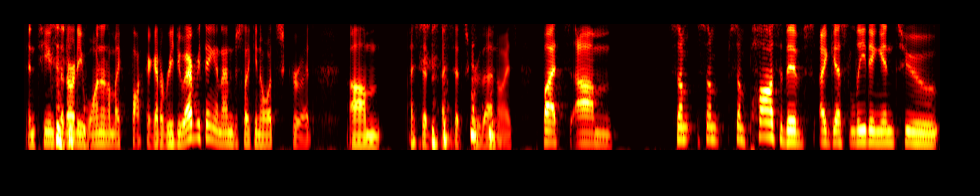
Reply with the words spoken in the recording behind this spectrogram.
and teams had already won, and I'm like, fuck, I got to redo everything, and I'm just like, you know what, screw it. Um, I said I said screw that noise, but um some some some positives, I guess, leading into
